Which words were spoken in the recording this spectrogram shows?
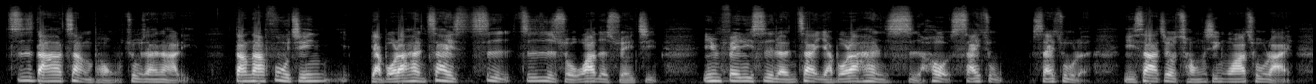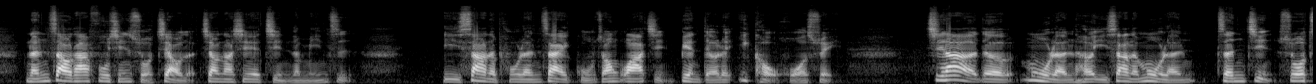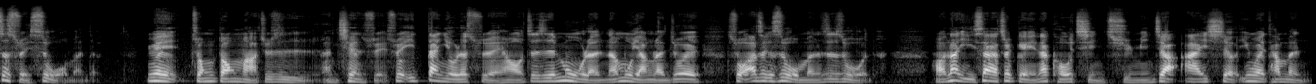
支搭帐篷，住在那里。当他父亲亚伯拉罕在世之日所挖的水井，因非利士人在亚伯拉罕死后塞住塞住了，以撒就重新挖出来，能照他父亲所叫的，叫那些井的名字。以撒的仆人在谷中挖井，便得了一口活水。基拉尔的牧人和以撒的牧人争竞，说这水是我们的，因为中东嘛，就是很欠水，所以一旦有了水哦，这些牧人、那牧羊人就会说啊，这个是我们的，这是我的。好，那以撒就给那口井取名叫埃舍，因为他们，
